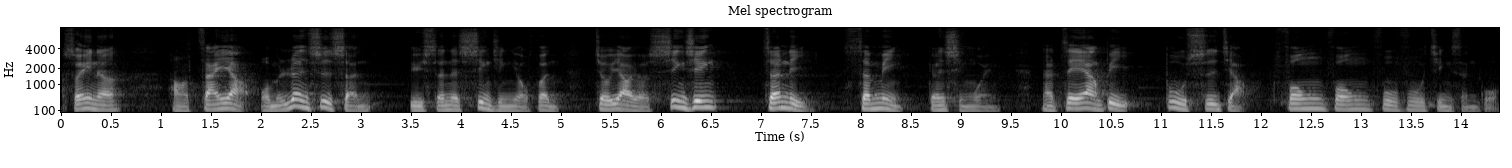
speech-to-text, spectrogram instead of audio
所以呢，好摘要，我们认识神与神的性情有份，就要有信心、真理。生命跟行为，那这样必不失脚，丰丰富富进神国。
